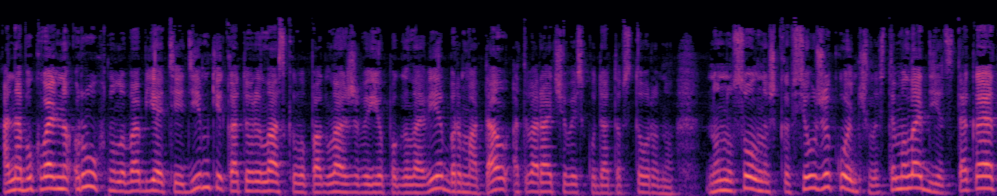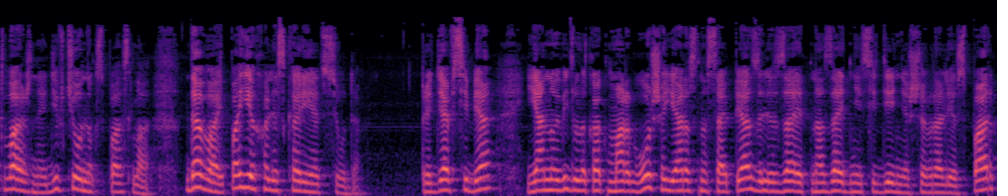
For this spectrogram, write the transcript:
Она буквально рухнула в объятия Димки, который, ласково поглаживая ее по голове, бормотал, отворачиваясь куда-то в сторону. «Ну-ну, солнышко, все уже кончилось. Ты молодец, такая отважная, девчонок спасла. Давай, поехали скорее отсюда». Придя в себя, Яна увидела, как Маргоша, яростно сопя, залезает на заднее сиденье «Шевроле Спарк»,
